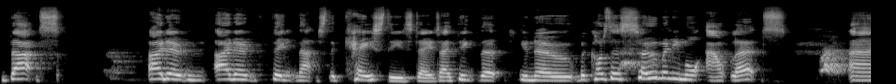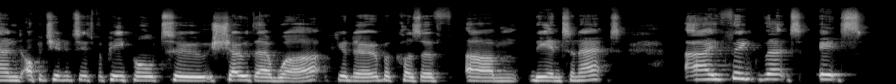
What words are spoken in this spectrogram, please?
That's I don't I don't think that's the case these days. I think that, you know, because there's so many more outlets and opportunities for people to show their work, you know, because of um, the internet. I think that it's,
